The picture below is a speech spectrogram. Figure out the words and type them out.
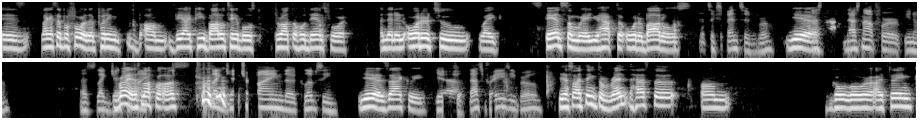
is, like I said before, they're putting um, VIP bottle tables throughout the whole dance floor, and then in order to like stand somewhere, you have to order bottles. That's expensive, bro. Yeah, That's not that's not for you know. That's like right. It's not for us. like gentrifying the club scene. yeah, exactly. Yeah, that's crazy, bro. Yeah, so I think the rent has to um go lower. I think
